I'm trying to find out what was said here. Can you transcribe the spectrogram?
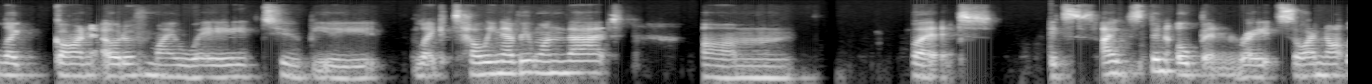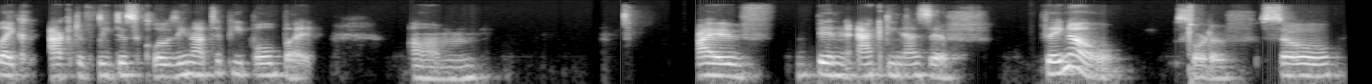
like gone out of my way to be like telling everyone that um but it's i've been open right? So i'm not like actively disclosing that to people but um i've been acting as if they know sort of. So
